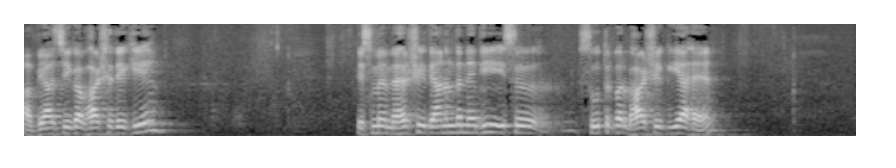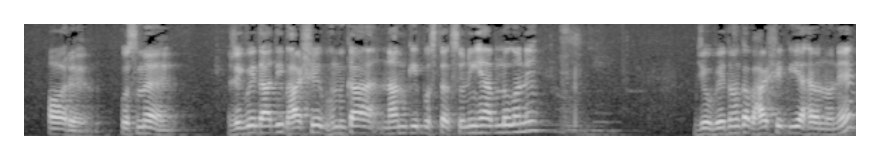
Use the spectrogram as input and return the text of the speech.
अब व्यास जी का भाष्य देखिए। इसमें महर्षि दयानंद ने भी इस सूत्र पर भाष्य किया है और उसमें ऋग्वेद आदि भाष्य भूमिका नाम की पुस्तक सुनी है आप लोगों ने? जो वेदों का भाष्य किया है उन्होंने,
